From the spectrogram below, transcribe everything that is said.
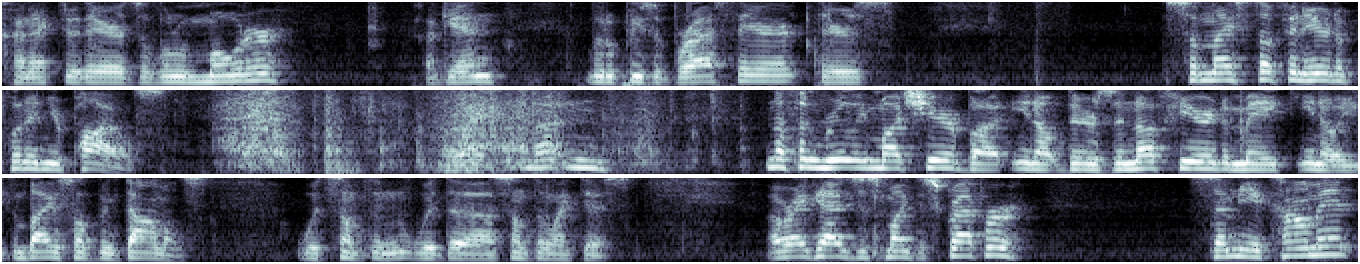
connector there. It's a little motor. Again, little piece of brass there. There's some nice stuff in here to put in your piles. Alright, nothing nothing really much here, but you know, there's enough here to make, you know, you can buy yourself McDonald's with something with uh, something like this. Alright guys, this is Mike the Scrapper. Send me a comment.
